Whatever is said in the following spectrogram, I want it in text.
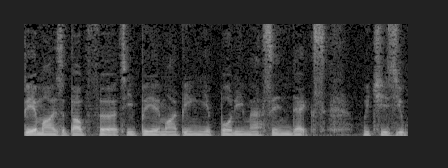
BMI is above 30, BMI being your body mass index, which is your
